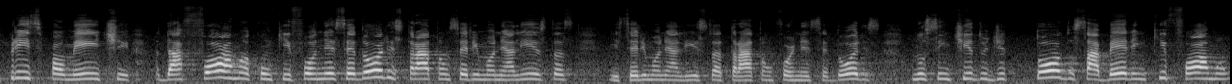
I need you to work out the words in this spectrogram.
principalmente da forma com que fornecedores tratam cerimonialistas e cerimonialistas tratam fornecedores, no sentido de todos saberem que formam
